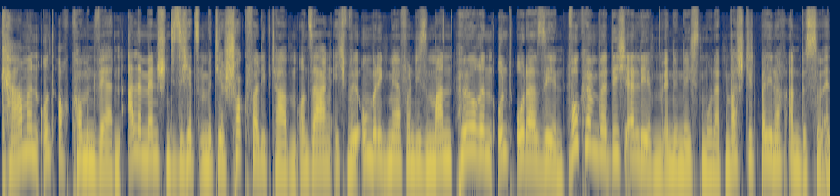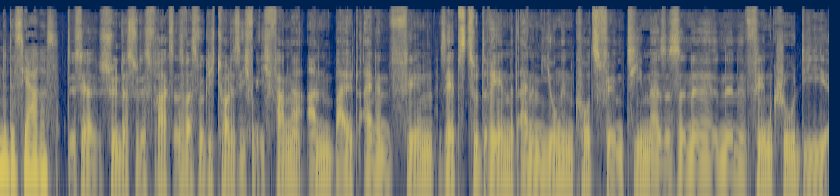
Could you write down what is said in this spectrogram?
kamen und auch kommen werden. Alle Menschen, die sich jetzt mit dir schockverliebt haben und sagen, ich will unbedingt mehr von diesem Mann hören und oder sehen. Wo können wir dich erleben in den nächsten Monaten? Was steht bei dir noch an bis zum Ende des Jahres? Das ist ja schön, dass du das fragst. Also was wirklich toll ist, ich, ich fange an, bald einen Film selbst zu drehen mit einem jungen Kurzfilmteam. Also es ist eine, eine, eine Filmcrew, die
